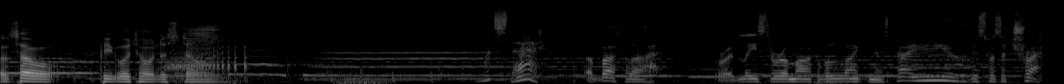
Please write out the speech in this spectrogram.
That's how people turn to stone. What's that? A butler. Or at least a remarkable likeness. I knew this was a trap.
